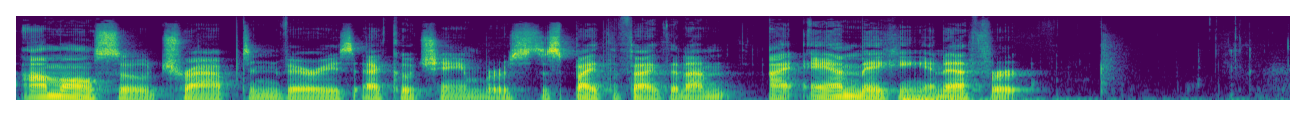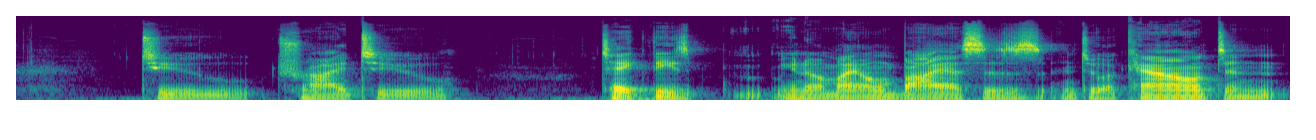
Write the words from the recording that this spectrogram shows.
I'm also trapped in various echo chambers, despite the fact that I'm I am making an effort to try to take these, you know, my own biases into account and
